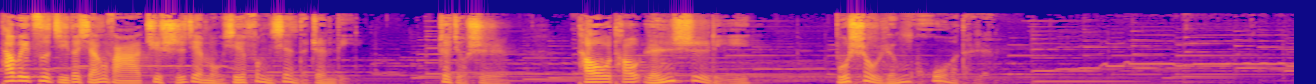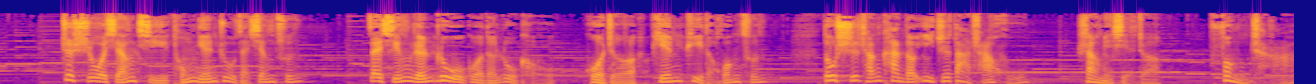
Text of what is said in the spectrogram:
他为自己的想法去实践某些奉献的真理，这就是滔滔人世里不受人祸的人。这使我想起童年住在乡村，在行人路过的路口。或者偏僻的荒村，都时常看到一只大茶壶，上面写着“奉茶”。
